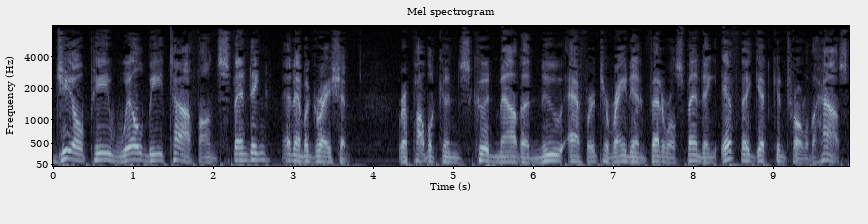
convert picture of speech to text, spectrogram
GOP will be tough on spending and immigration. Republicans could mount a new effort to rein in federal spending if they get control of the House.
